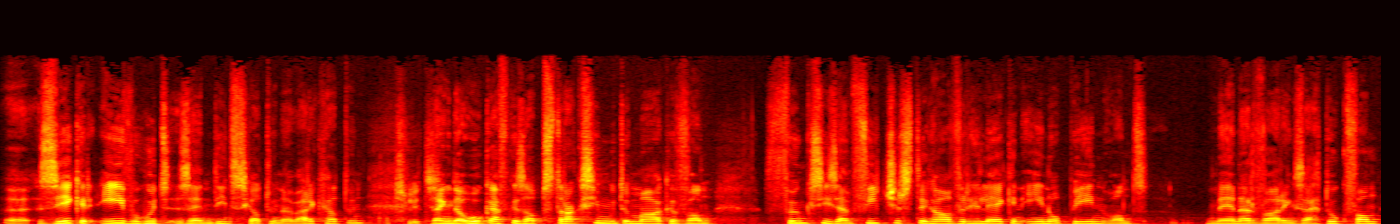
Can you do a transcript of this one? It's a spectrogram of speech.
eh, zeker even goed zijn dienst gaat doen en werk gaat doen. Absoluut. Ik denk dat we ook even abstractie moeten maken van functies en features te gaan vergelijken één op één, want mijn ervaring zegt ook van,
